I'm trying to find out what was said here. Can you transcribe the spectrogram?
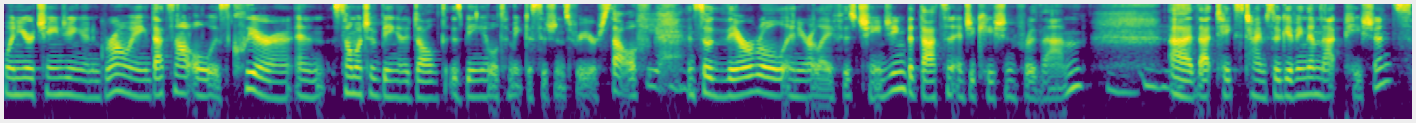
when you're changing and growing that's not always clear and so much of being an adult is being able to make decisions for yourself Yeah. and so their role in your life is changing but that's an education for them uh, that takes time so giving them that patience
